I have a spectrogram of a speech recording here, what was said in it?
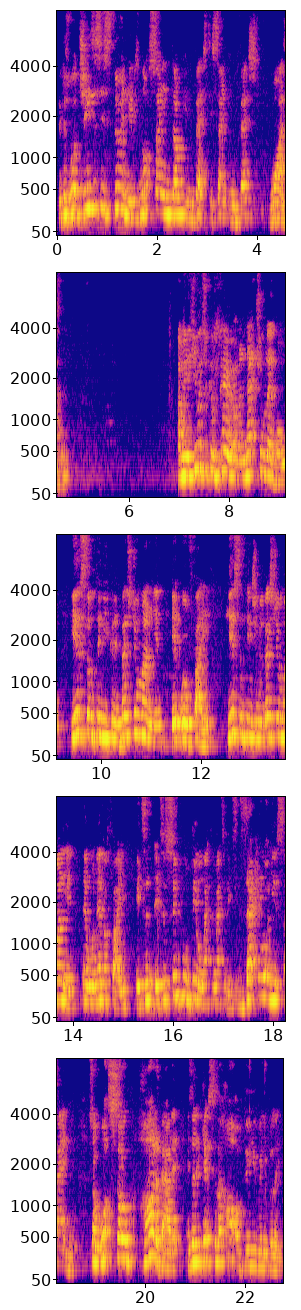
Because what Jesus is doing here is not saying don't invest, he's saying invest wisely. I mean, if you were to compare it on a natural level, here's something you can invest your money in, it will fade. Here's some things you invest your money in, they will never fade. It's a, it's a simple deal mathematically. It's exactly what he is saying here. So, what's so hard about it is that it gets to the heart of do you really believe?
